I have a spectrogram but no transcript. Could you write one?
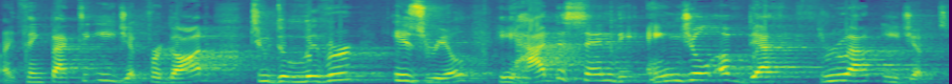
Right? Think back to Egypt. For God to deliver Israel, he had to send the angel of death throughout Egypt.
